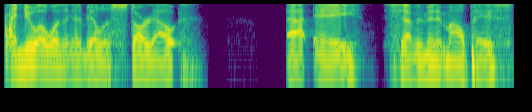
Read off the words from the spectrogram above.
I knew I wasn't going to be able to start out at a seven minute mile pace.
